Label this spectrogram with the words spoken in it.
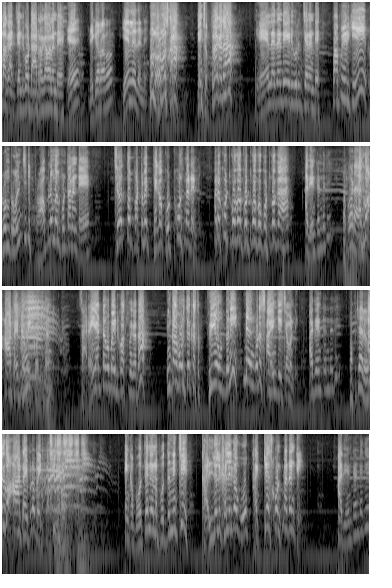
మాకు అర్జెంట్గా డాక్టర్ కావాలండి. ఏ? నీకేం రాగం? ఏం లేదండి. నువ్వు నోరు మూసుకోరా? నేను చెప్తున్నా కదా. ఏం లేదండి వీడి గురించేనండి. పాప వీడికి రెండు రోజుల నుంచి ఇది ప్రాబ్లం అనుకుంటానండి చేత్తో పొట్ట మీద తెగ కొట్టుకుంటున్నాడండి. అంటే కొట్టుకోక కొట్టుకోక కొట్టుకోక అదేంటండి అది? పకోడా. అదిగో ఆ టైప్లో బయటకు వస్తుందండి సరే ఎట్టగో బయటకు వస్తుంది కదా. ఇంకా కొడితే కాస్త ఫ్రీ అవుద్దని మేము కూడా సాయం చేసామండి అదేంటండి అది? పప్పుచారు. అదిగో ఆ టైప్లో బయటకు వస్తుంది ఇంకా పోతే నిన్న పొద్దున్న నుంచి కళ్ళెలు కళ్ళెలుగా ఓ కక్కేసుకుంటున్నాడండి. అదేంటండి అది?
